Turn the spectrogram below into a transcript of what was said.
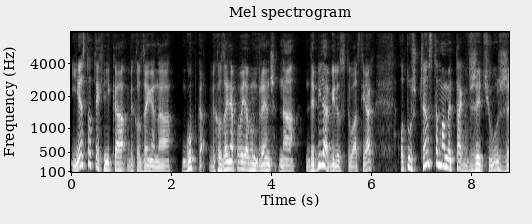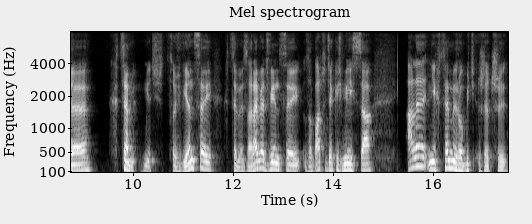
I jest to technika wychodzenia na głupka. Wychodzenia, powiedziałbym, wręcz na debila w wielu sytuacjach. Otóż często mamy tak w życiu, że chcemy mieć coś więcej, chcemy zarabiać więcej, zobaczyć jakieś miejsca, ale nie chcemy robić rzeczy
